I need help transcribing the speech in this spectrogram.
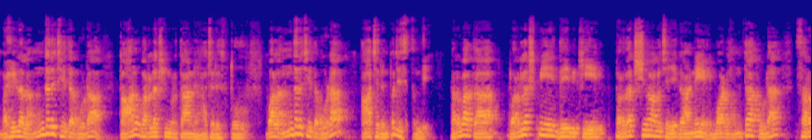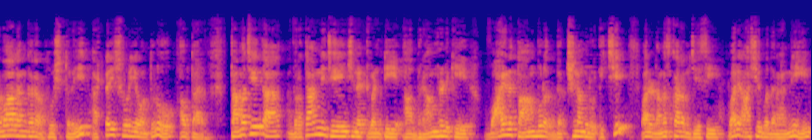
మహిళలందరి చేత కూడా తాను వరలక్ష్మి వ్రతాన్ని ఆచరిస్తూ వాళ్ళందరి చేత కూడా ఆచరింపజేస్తుంది. తర్వాత వరలక్ష్మి దేవికి ప్రదక్షిణాలు చేయగానే వాళ్ళంతా కూడా సర్వాలంకర భూషితులై అష్టైశ్వర్యవంతులు అవుతారు. తమ చేత వ్రతాన్ని చేయించినటువంటి ఆ బ్రాహ్మణుడికి వాయన తాంబూల దక్షిణములు ఇచ్చి వారు నమస్కారం చేసి వారి ఆశీర్వదనాన్ని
